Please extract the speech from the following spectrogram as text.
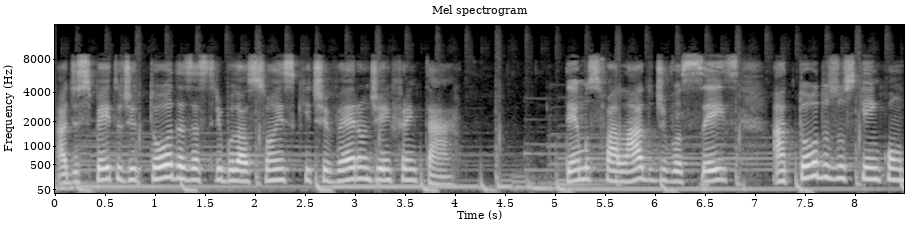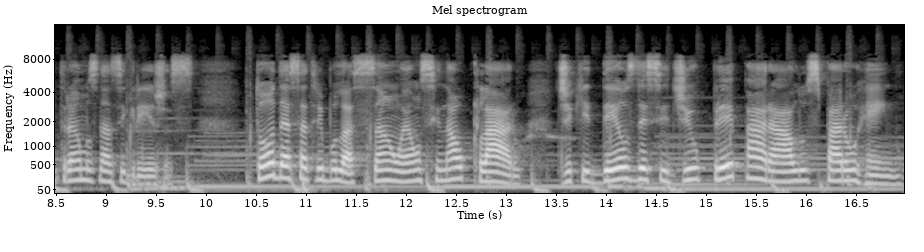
a despeito de todas as tribulações que tiveram de enfrentar. Temos falado de vocês a todos os que encontramos nas igrejas. Toda essa tribulação é um sinal claro de que Deus decidiu prepará-los para o reino.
